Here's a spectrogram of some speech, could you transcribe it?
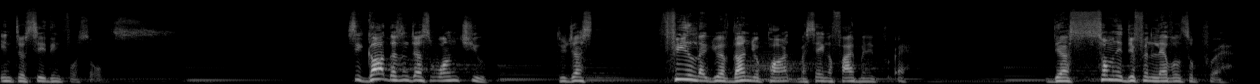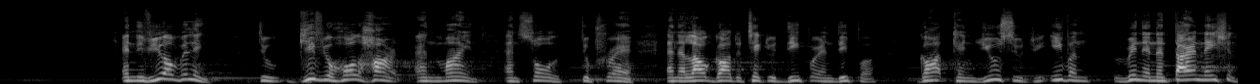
interceding for souls. See, God doesn't just want you to just feel like you have done your part by saying a five minute prayer. There are so many different levels of prayer. And if you are willing to give your whole heart and mind and soul to prayer and allow God to take you deeper and deeper, God can use you to even win an entire nation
